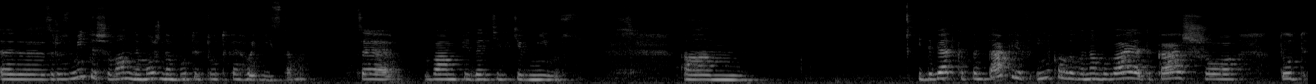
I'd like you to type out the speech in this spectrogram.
е, зрозумійте, що вам не можна бути тут егоїстами. Це вам піде тільки в мінус. Ем, і дев'ятка пентаклів інколи вона буває така, що тут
